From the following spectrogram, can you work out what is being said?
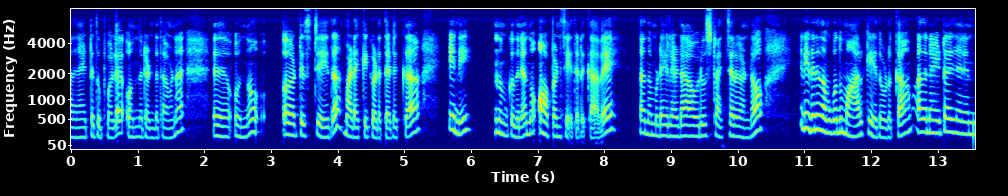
അതിനായിട്ട് ഇതുപോലെ ഒന്ന് രണ്ട് തവണ ഒന്ന് ട്വിസ്റ്റ് ചെയ്ത് മടക്കി കൊടുത്തെടുക്കുക. ഇനി നമുക്കിതിനെ ഒന്ന് ഓപ്പൺ ചെയ്തെടുക്കാവേ. നമ്മുടെ ഇലയുടെ ആ ഒരു സ്ട്രക്ചർ കണ്ടോ? ഇനി ഇതിന് നമുക്കൊന്ന് മാർക്ക് ചെയ്ത് കൊടുക്കാം. അതിനായിട്ട് ഞാൻ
